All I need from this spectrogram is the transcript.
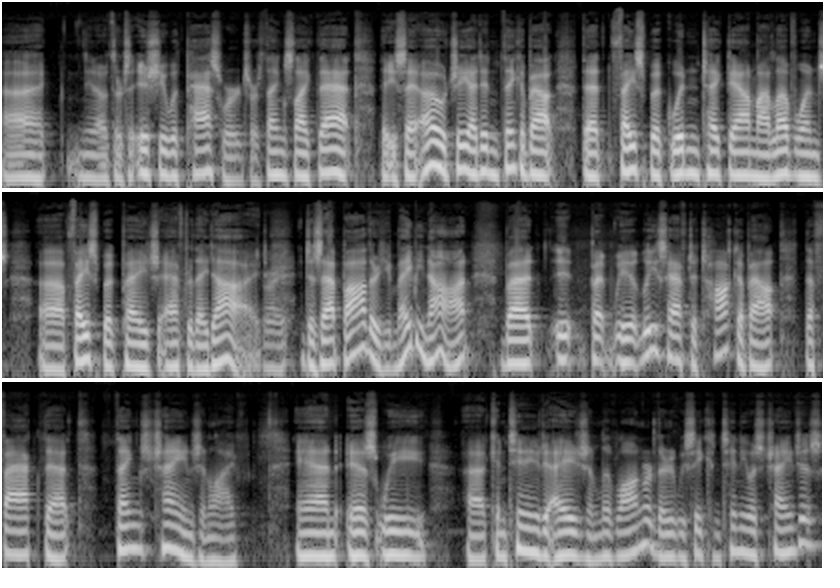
uh, you know, if there's an issue with passwords or things like that, that you say, oh, gee, I didn't think about that Facebook wouldn't take down my loved one's uh, Facebook page after they died. Right. Does that bother you? Maybe not, but it, but we at least have to talk about the fact that things change in life. And as we uh, continue to age and live longer. There we see continuous changes,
